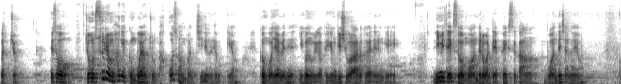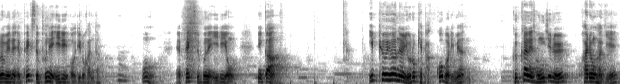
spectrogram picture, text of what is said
맞죠? 그래서 저걸 수렴하게끔 모양 좀 바꿔서 한번 진행을 해볼게요. 그건 뭐냐면은 이건 우리가 배경 지식으로 알아둬야 되는 게 리미트 x가 무한대로 갈 때 fx가 무한대잖아요. 그러면은 fx 분의 1이 어디로 간다? 음. 어, fx 분의 1이 0. 그러니까 이 표현을 이렇게 바꿔버리면 극한의 성질을 활용하기에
